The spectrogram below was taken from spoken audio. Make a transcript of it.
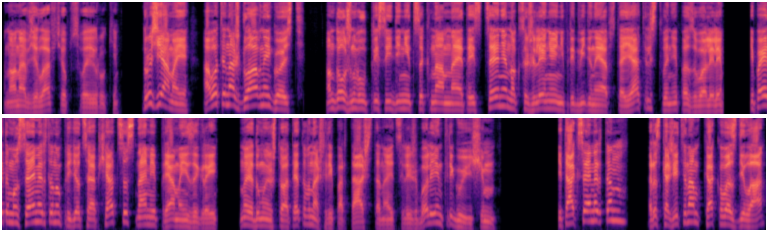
но она взяла все в свои руки. «Друзья мои, а вот и наш главный гость. Он должен был присоединиться к нам на этой сцене, но, к сожалению, непредвиденные обстоятельства не позволили и поэтому Сэммертону придется общаться с нами прямо из игры. Но я думаю, что от этого наш репортаж становится лишь более интригующим. Итак, Сэммертон, расскажите нам, как у вас дела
